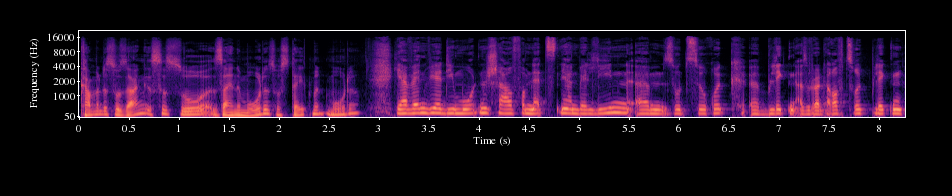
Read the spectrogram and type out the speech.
Kann man das so sagen? Ist es so seine Mode, so Statement-Mode? Ja, wenn wir die Modenschau vom letzten Jahr in Berlin ähm, so zurückblicken, also darauf zurückblicken,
